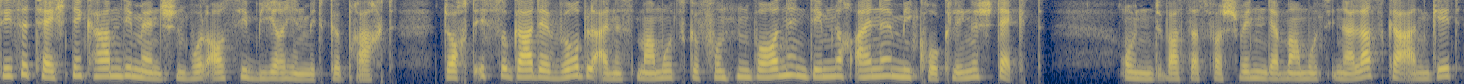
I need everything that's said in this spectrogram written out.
Diese Technik haben die Menschen wohl aus Sibirien mitgebracht. Dort ist sogar der Wirbel eines Mammuts gefunden worden, in dem noch eine Mikroklinge steckt. Und was das Verschwinden der Mammuts in Alaska angeht,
